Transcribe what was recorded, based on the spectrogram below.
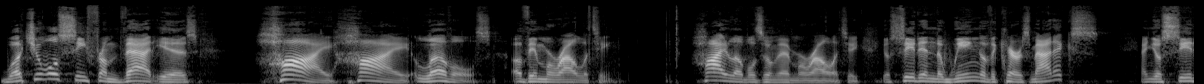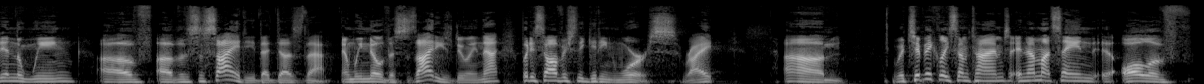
what you will see from that is high, high levels of immorality. High levels of immorality. You'll see it in the wing of the charismatics, and you'll see it in the wing of, of the society that does that. And we know the society is doing that, but it's obviously getting worse, right? Um, But typically, sometimes, and I'm not saying all of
